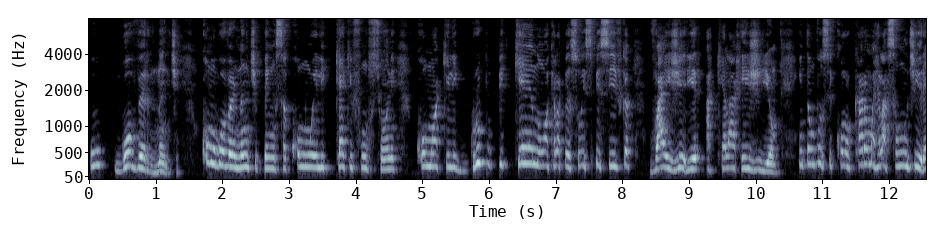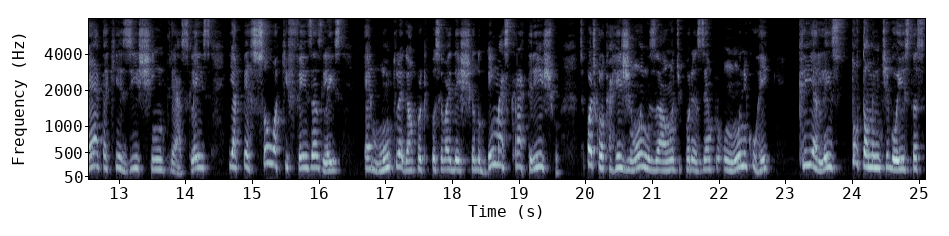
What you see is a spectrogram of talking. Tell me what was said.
o governante como o governante pensa, como ele quer que funcione, como aquele grupo pequeno, aquela pessoa específica vai gerir aquela região. Então você colocar uma relação direta que existe entre as leis e a pessoa que fez as leis é muito legal porque você vai deixando bem mais característico. Você pode colocar regiões onde, por exemplo, um único rei cria leis totalmente egoístas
